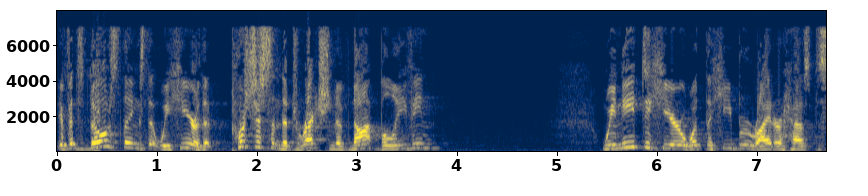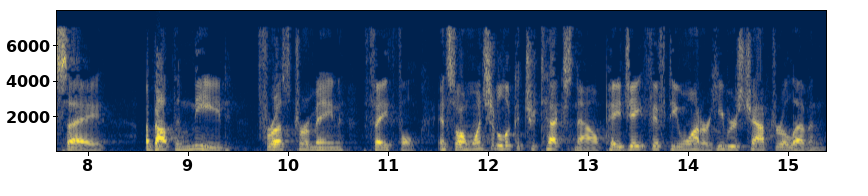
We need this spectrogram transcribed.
if it's those things that we hear that push us in the direction of not believing, we need to hear what the Hebrew writer has to say about the need for us to remain faithful. And so I want you to look at your text now, page 851 or Hebrews chapter 11.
